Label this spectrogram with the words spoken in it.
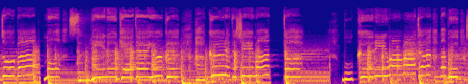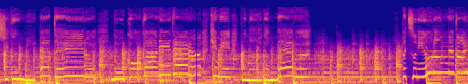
葉もすり抜けてゆく。隠れてしまった僕にはまだ眩しく見えている。どこかに出る。君を眺める。別に恨んでない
